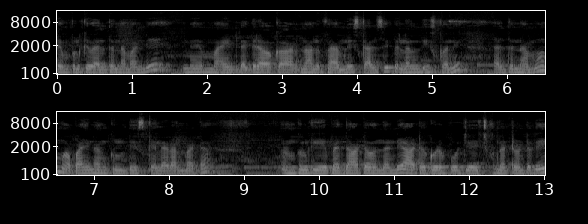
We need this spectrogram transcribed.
టెంపుల్కి వెళ్తున్నామండి. మేము మా ఇంటి దగ్గర ఒక నాలుగు ఫ్యామిలీస్ కలిసి పిల్లల్ని తీసుకొని వెళ్తున్నాము. మా పైన అంకుల్ తీసుకెళ్ళాడు అనమాట అంకుల్కి పెద్ద ఆటో ఉందండి. ఆటోకి కూడా పూజ చేయించుకున్నట్టు ఉంటుంది.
